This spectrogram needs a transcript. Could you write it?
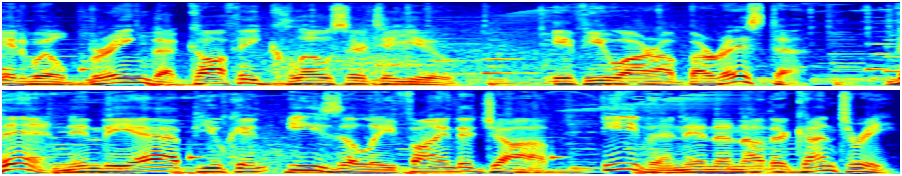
it will bring the coffee closer to you. If you are a barista, then in the app you can easily find a job, even in another country.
